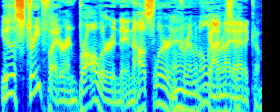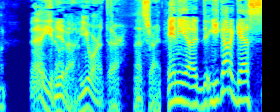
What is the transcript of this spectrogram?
He was a street fighter and brawler and, and hustler and Eh, criminal. Guy and might have had it coming. Eh, you don't You know. know. You weren't there. That's right. Any, uh, you got to guess.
